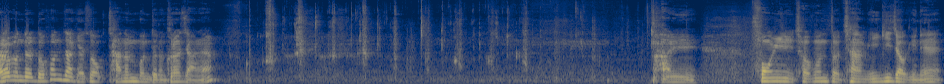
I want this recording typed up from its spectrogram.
여러분들도 혼자 계속 자는 분들은 그러지 않아요? 아니, 본인이 저분도 참 이기적이네.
